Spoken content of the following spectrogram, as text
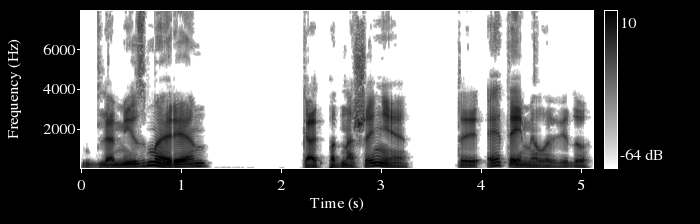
«Для мисс Мэриан». «Как подношение? Ты это имела в виду?»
